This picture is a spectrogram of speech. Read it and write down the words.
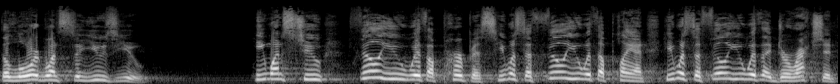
the Lord wants to use you. He wants to fill you with a purpose. He wants to fill you with a plan. He wants to fill you with a direction.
